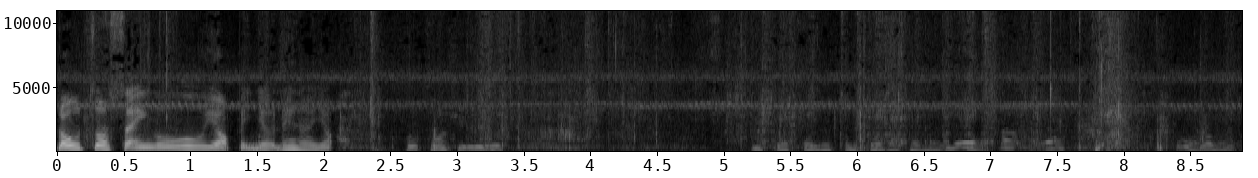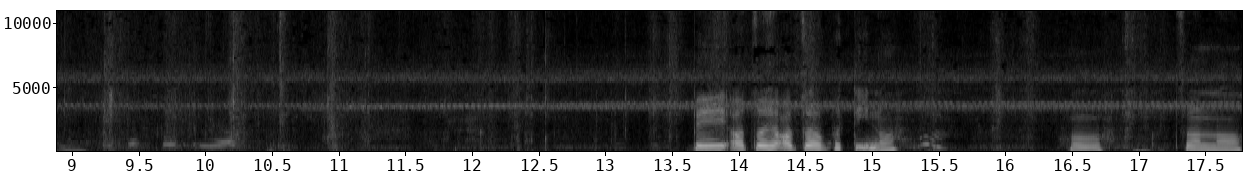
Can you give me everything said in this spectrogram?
lâu cho sạch ngô dọc bị nhớ đây là dọc Không cho cho nó cho. Nó- bé, ở chỗ ở chỗ bút tí nó. Ờ cho nó.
